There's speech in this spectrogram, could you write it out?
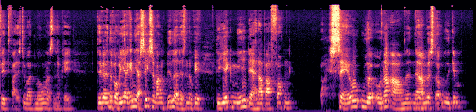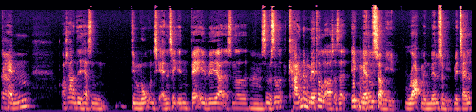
fedt faktisk. Det var et moment, sådan, okay, det var andet på, jeg, igen, jeg har set så mange billeder af det, sådan, okay, det giver ikke mening, det han har bare fucking save ud af underarmene nærmest, og ud igennem Ja. panden. Og så har han det her sådan dæmoniske ansigt inde bagved, og sådan noget, Mm. mm. som er sådan kind of metal også, altså ikke metal som i rock, men metal som i metal.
